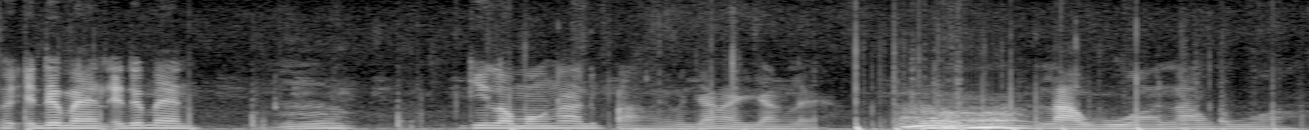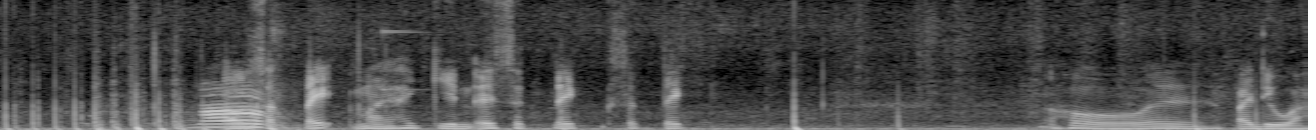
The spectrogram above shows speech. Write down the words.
เฮ้ยเอนเดอร์แมนเอนเดอร์แมนเมื่อกี้เรามองหน้าหรือเปล่า มันยังไงยังแหละล่าวัวล่าวัว เอาสเต็กมาให้กิน เอ้ยสเต็กสเต็ก โอ้โหยไปดีว่า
